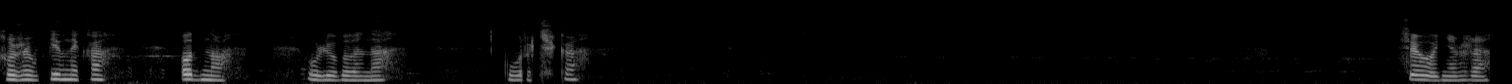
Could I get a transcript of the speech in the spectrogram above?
Схоже, в півника одна улюблена курочка. Сьогодні вже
